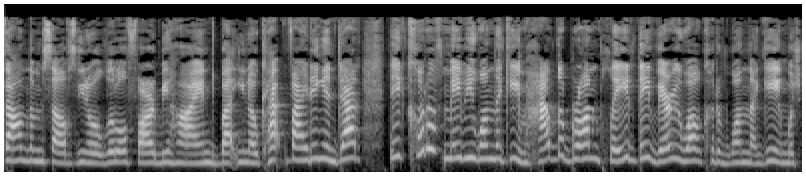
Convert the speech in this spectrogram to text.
found themselves, you know, a little far behind, but you know, kept fighting. And dad, they could have maybe won the game. Had LeBron played, they very well could have won that game, which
